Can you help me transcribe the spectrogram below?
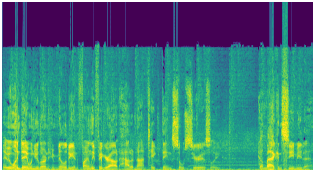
Maybe one day when you learn humility and finally figure out how to not take things so seriously, come back and see me then.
